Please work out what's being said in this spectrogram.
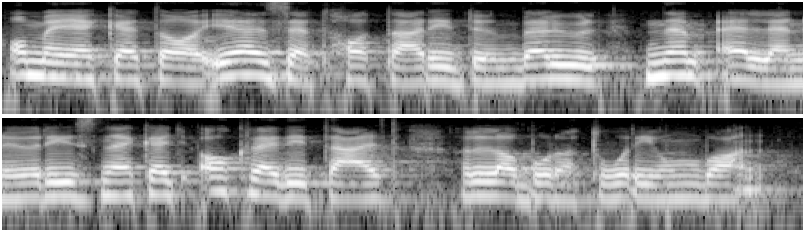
amelyeket a jelzett határidőn belül nem ellenőriznek egy akreditált laboratóriumban.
